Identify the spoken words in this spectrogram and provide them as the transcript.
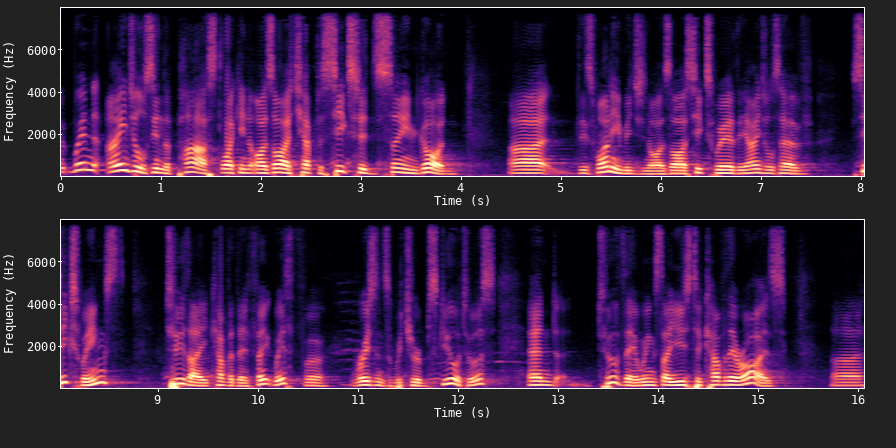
But when angels in the past, like in Isaiah chapter 6, had seen God, uh, there's one image in Isaiah 6 where the angels have six wings. Two they cover their feet with for reasons which are obscure to us, and two of their wings they use to cover their eyes. Uh,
